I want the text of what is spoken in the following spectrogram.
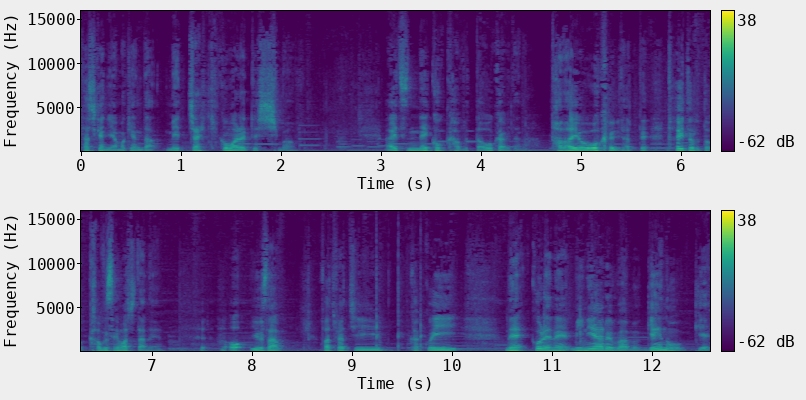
確かに山健だ。めっちゃ引き込まれてしまう。あいつ猫かぶった狼だな。漂う狼だってタイトルと被せましたね。お、ゆうさん、パチパチ、かっこいい。ね、これね、ミニアルバム、ゲのゲっ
